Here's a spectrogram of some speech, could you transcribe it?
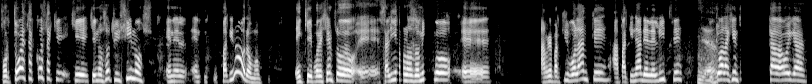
por todas esas cosas que, que, nosotros hicimos en el, en patinódromo, en que, por ejemplo, eh, salíamos los domingos eh, a repartir volantes, a patinar el elipse, y toda la gente estaba, oiga,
